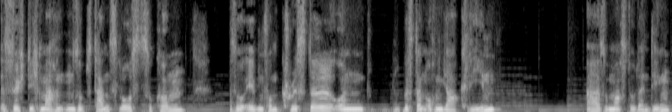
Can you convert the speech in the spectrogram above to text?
süchtig machenden Substanz loszukommen. Also eben vom Crystal und du bist dann auch ein Jahr clean. Also machst du dein Ding.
